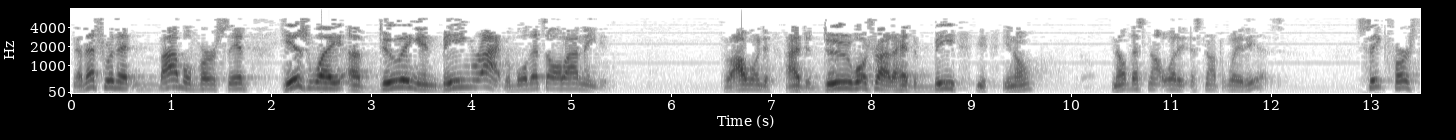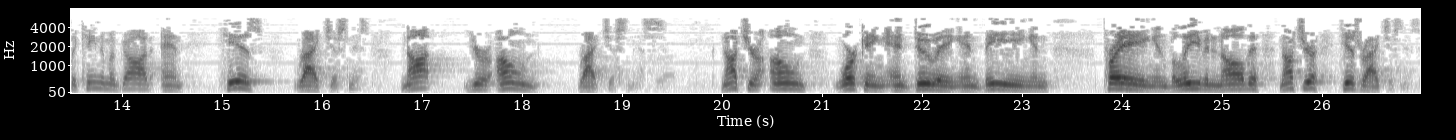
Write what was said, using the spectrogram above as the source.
Now that's where that Bible verse said, His way of doing and being right. But boy, that's all I needed. So I wanted, to, I had to do what's right. I had to be, you know. No, that's not what it, that's not the way it is. Seek first the kingdom of God and His righteousness, not your own righteousness, not your own working and doing and being and praying and believing and all this, not your His righteousness.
